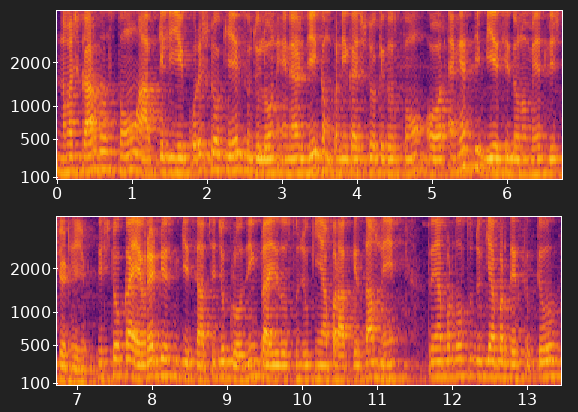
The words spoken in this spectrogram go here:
नमस्कार दोस्तों, आपके लिए कोरिस्टो के सुजुलोन एनर्जी कंपनी का स्टॉक है दोस्तों, और एन एस सी दोनों में लिस्टेड है। स्टॉक का एवरेज ड्यूशन के हिसाब से जो क्लोजिंग प्राइस है दोस्तों, जो कि यहाँ पर आपके सामने तो यहाँ पर दोस्तों, जो कि यहाँ पर देख सकते हो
